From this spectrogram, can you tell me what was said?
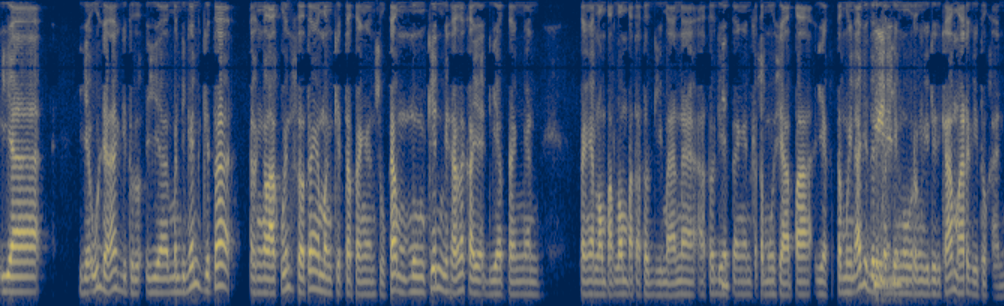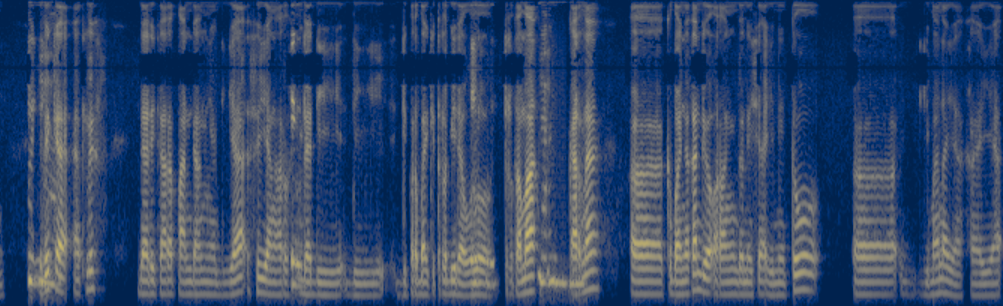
ya ya udah gitu ya mendingan kita ngelakuin sesuatu yang emang kita pengen suka. Mungkin misalnya kayak dia pengen pengen lompat-lompat atau gimana atau dia pengen ketemu siapa ya ketemuin aja daripada dia ngurung diri di kamar gitu kan. Jadi kayak at least dari cara pandangnya dia sih yang harus udah di, di diperbaiki terlebih dahulu terutama karena uh, kebanyakan di orang Indonesia ini tuh uh, gimana ya kayak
